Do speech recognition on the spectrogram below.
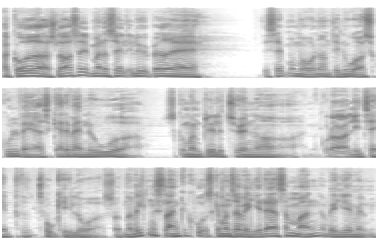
har gået og slås lidt med dig selv i løbet af december måned, om det nu også skulle være, skal det være nu, og skulle man blive lidt tyndere, og man kunne da lige tabe to kilo og sådan. Og hvilken slankekur skal man så vælge? Der er så mange at vælge imellem.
